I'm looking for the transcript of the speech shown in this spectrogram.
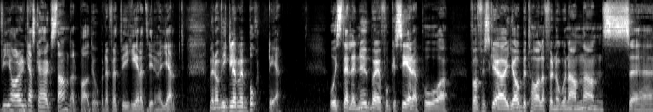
vi har en ganska hög standard på alltihop därför att vi hela tiden har hjälpt. Men om vi glömmer bort det och istället nu börjar fokusera på varför ska jag betala för någon annans eh,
